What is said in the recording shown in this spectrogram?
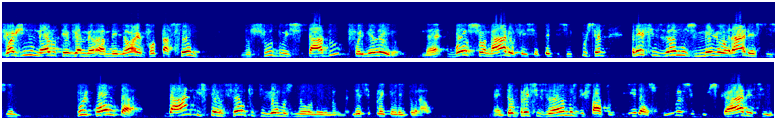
Jorginho Melo teve a, a, melhor votação do sul do estado, foi Meleiro. Né? Bolsonaro fez 75%. Precisamos melhorar esses índices por conta da abstenção que tivemos no, no, nesse pleito eleitoral. Então, precisamos, de fato, ir às ruas e buscar esse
